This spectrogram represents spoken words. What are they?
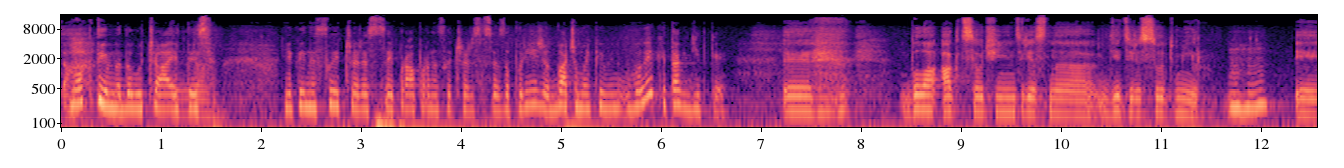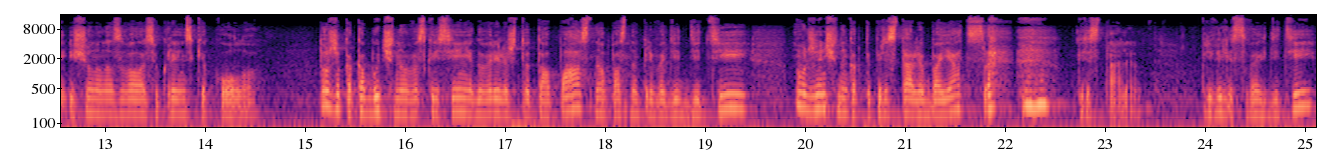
Да. ну активно долучаєтесь. Да. Який несли через цей прапор, несли через все Запоріжжя. От бачимо, який він великий, так, дітки? Была акция очень интересная «Дети рисуют мир». Угу. И еще она называлась «Украинское коло». Тоже, как обычно, в воскресенье говорили, что это опасно, опасно приводить детей. Ну вот женщины как-то перестали бояться, перестали. Привели своих детей.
